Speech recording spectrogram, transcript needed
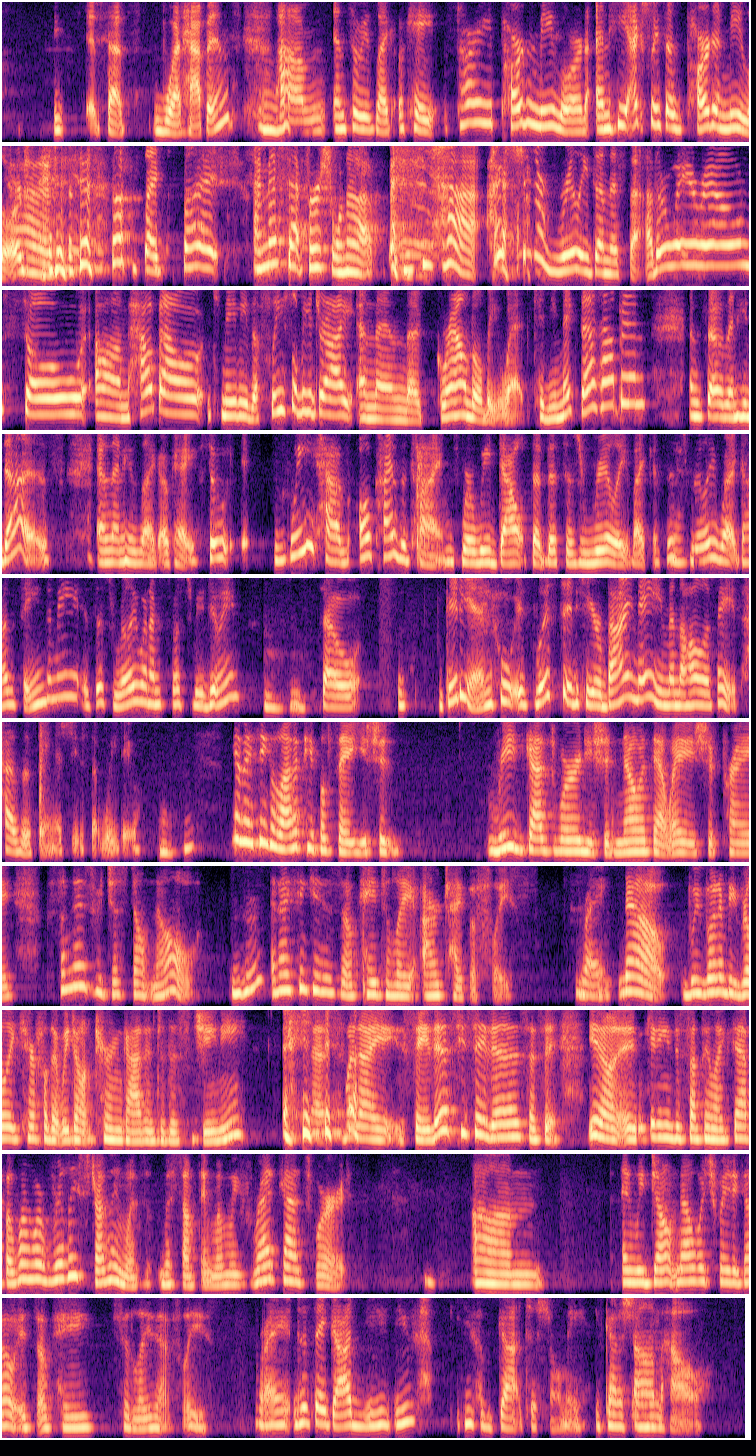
that's what happens. Um, and so he's like, okay, sorry, pardon me, Lord. And he actually says, pardon me, Lord. He's like, but I messed that first one up. yeah, I should have really done this the other way around. So, um, how about maybe the fleece will be dry and then the ground will be wet? Can you make that happen? And so then he does. And then he's like, okay, so we have all kinds of times where we doubt that this is really like, is this really what God's saying to me? Is this really what I'm supposed to be doing? So, Gideon, who is listed here by name in the Hall of Faith, has the same issues that we do. And I think a lot of people say you should read God's word, you should know it that way, you should pray. But sometimes we just don't know. Mhm. And I think it is okay to lay our type of fleece. Right. Now, we want to be really careful that we don't turn God into this genie. That when I say this, you say this. I say, you know, and getting into something like that. But when we're really struggling with with something, when we've read God's word, um, and we don't know which way to go, it's okay to lay that fleece. right to say god you you you have got to show me You've got to show me. somehow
